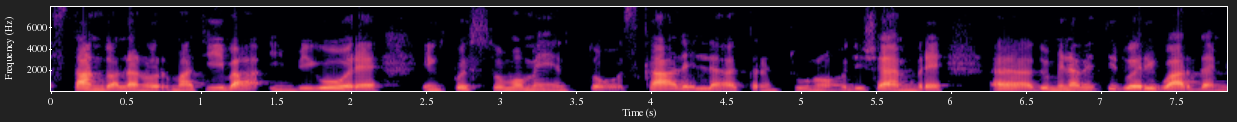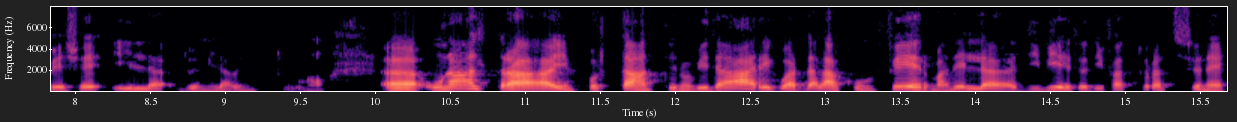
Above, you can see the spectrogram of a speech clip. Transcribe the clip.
stando alla normativa in vigore in questo momento scade il 31 dicembre, ehm, 2022 riguarda invece il 2021. Ehm, un'altra importante novità riguarda la conferma del divieto di fatturazione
